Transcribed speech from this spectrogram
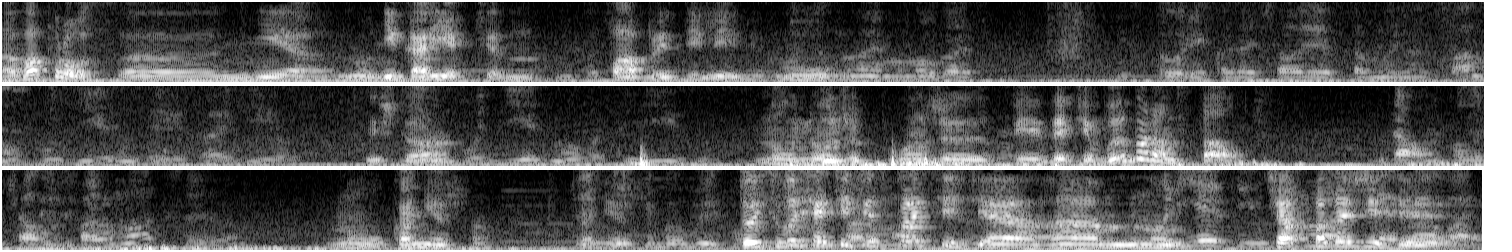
А Вопрос э, не, ну, некорректен Ну, по определению. Мы Ну, знаем много историй, когда человек там из ислама в буддизм переходил. и что? Из буддизма в атеизм. Ну, он же, он же перед этим выбором стал? Да, он получал информацию. Ну, конечно. То есть, Конечно. если бы вы То есть вы хотите спросить, а, а, ну, сейчас подождите,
